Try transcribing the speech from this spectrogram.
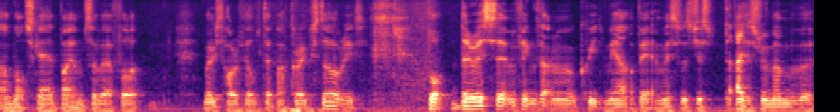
I'm- not scared by them. So therefore, most horror films don't have great stories. But there is certain things that I remember creeped me out a bit, and this was just I just remember the.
